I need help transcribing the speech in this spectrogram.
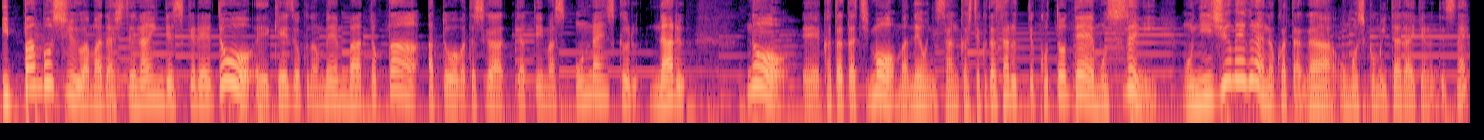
一般募集はまだしてないんですけれど、え継続のメンバーとか、あとは私がやっていますオンラインスクール、なる。の、え、方たちも、まあ、ネオに参加してくださるってことで、もうすでに、もう20名ぐらいの方がお申し込みいただいてるんですね。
